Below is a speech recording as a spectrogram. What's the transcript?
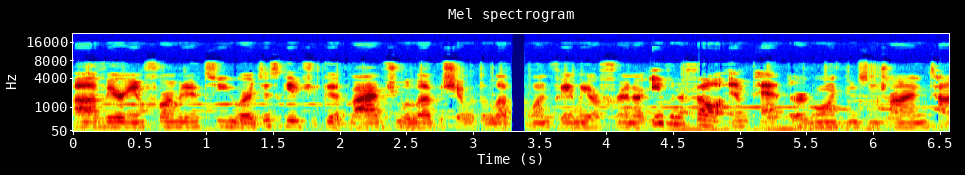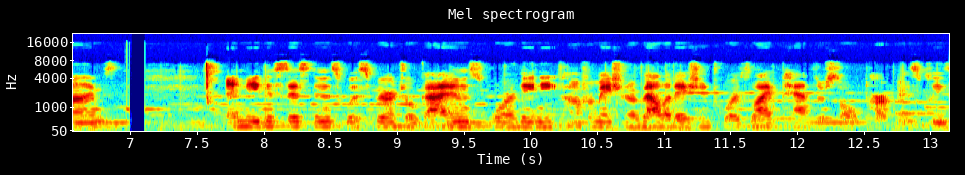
uh, very informative to you or just gives you good vibes, you would love to share with a loved one, family, or friend, or even a fellow empath that are going through some trying times and need assistance with spiritual guidance or they need confirmation or validation towards life path or soul purpose, please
